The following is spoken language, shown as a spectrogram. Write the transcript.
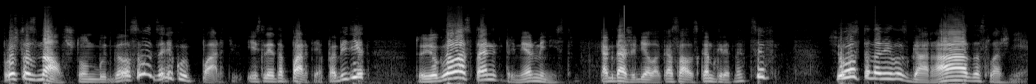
просто знал, что он будет голосовать за некую партию. Если эта партия победит, то ее глава станет премьер-министром. Когда же дело касалось конкретных цифр, все становилось гораздо сложнее.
